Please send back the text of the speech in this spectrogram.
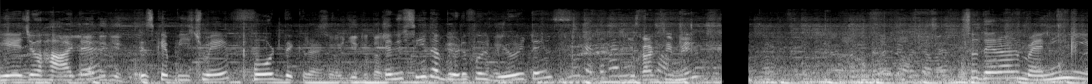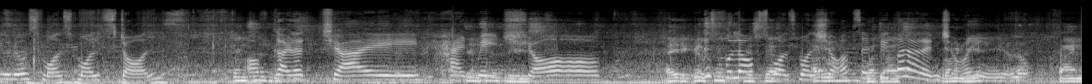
ये जो हार्ट है इसके बीच में फोर्ट दिख रहा है। Can you see the beautiful view it is you can see me So there are many, you know, small, small stalls of kadak chai, handmade shop. It is full of small, small shops and people are enjoying, you know.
